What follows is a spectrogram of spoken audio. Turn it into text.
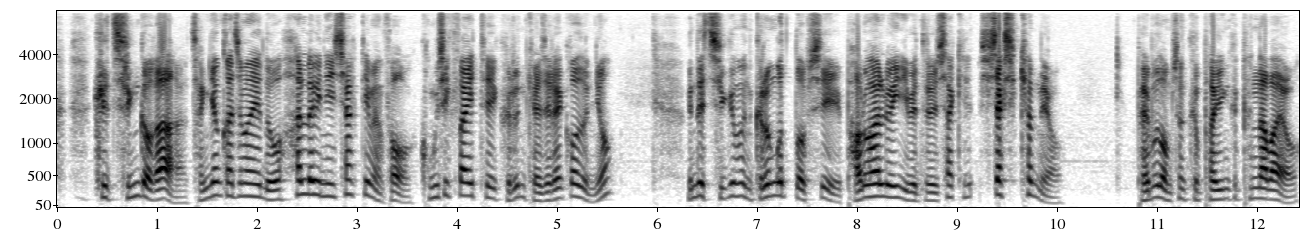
그 증거가 작년까지만 해도 할로윈이 시작되면서 공식 사이트에 글은 게재를 했거든요? 근데 지금은 그런 것도 없이 바로 할로윈 이벤트를 시작, 시작시켰네요. 밸브도 엄청 급하긴 급했나봐요.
